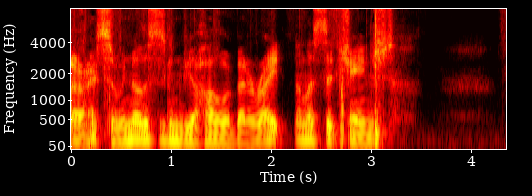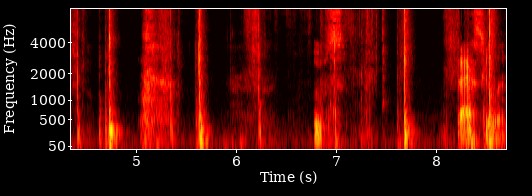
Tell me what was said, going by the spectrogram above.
Alright, so we know this is going to be a holo or better, right? Unless it changed. Oops. Basculin.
